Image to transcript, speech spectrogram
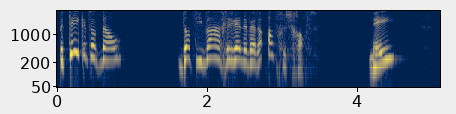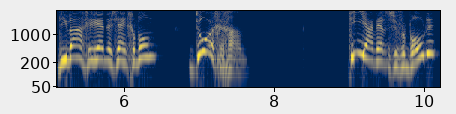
Betekent dat nou dat die wagenrennen werden afgeschaft? Nee, die wagenrennen zijn gewoon doorgegaan. Tien jaar werden ze verboden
